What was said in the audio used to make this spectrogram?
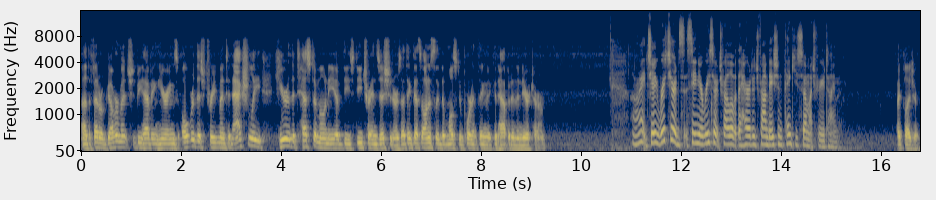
Uh, the federal government should be having hearings over this treatment and actually hear the testimony of these detransitioners. I think that's honestly the most important thing that could happen happen in the near term. All right, Jay Richards, Senior Research Fellow at the Heritage Foundation, thank you so much for your time. My pleasure.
